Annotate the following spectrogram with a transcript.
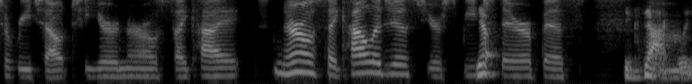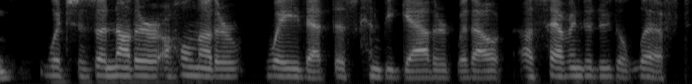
to reach out to your neuropsychi- neuropsychologist, your speech Yep. therapist, Exactly. Which is another, a whole nother way that this can be gathered without us having to do the lift.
